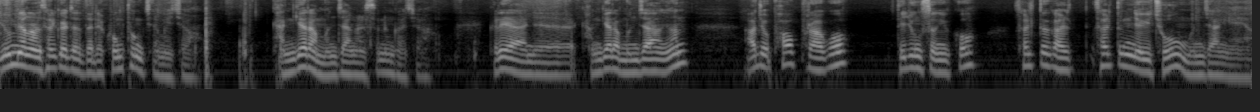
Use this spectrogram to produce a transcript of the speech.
유명한 설교자들의 공통점이죠. 간결한 문장을 쓰는 거죠. 그래야 이제 간결한 문장은 아주 파워풀하고 대중성 있고 설득할, 설득력이 좋은 문장이에요.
